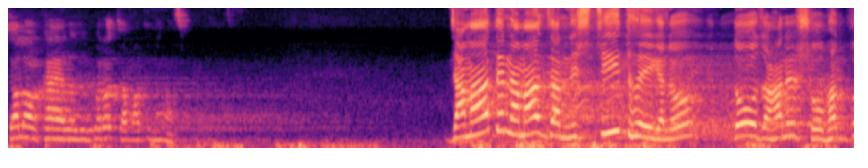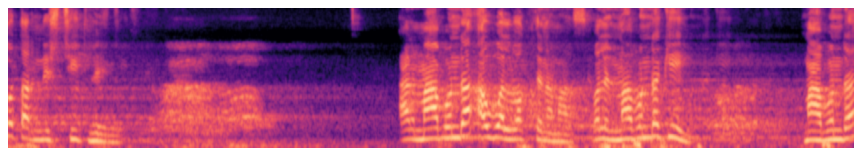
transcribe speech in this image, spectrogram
চলো খায় রোজু করো, জামাতে নামাজ। জামাতে নামাজ যার নিশ্চিত হয়ে গেল দো জাহানের সৌভাগ্য তার নিশ্চিত হয়ে গেল। আর মা বোনরা আউ্বাল ওয়াক্তে নামাজ। বলেন, মা বোনরা কি? মা বোনরা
